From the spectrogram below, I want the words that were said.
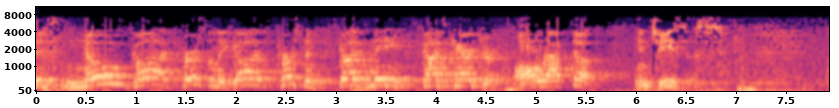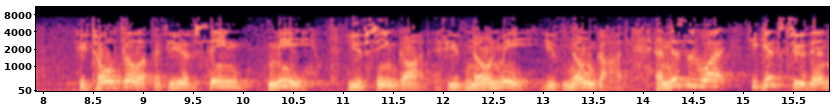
to know God personally, God's person, God's name, God's character, all wrapped up in Jesus. He told Philip, If you have seen me, you have seen God. If you've known me, you've known God. And this is what he gets to then.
